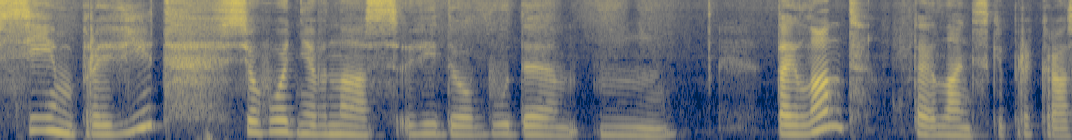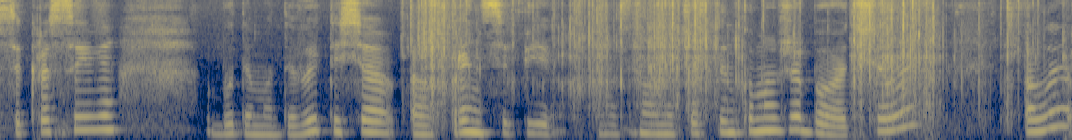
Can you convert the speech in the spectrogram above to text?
Всім привіт! Сьогодні в нас відео буде Таїланд, таїландські прикраси красиві. Будемо дивитися. В принципі, основну частинку ми вже бачили, але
